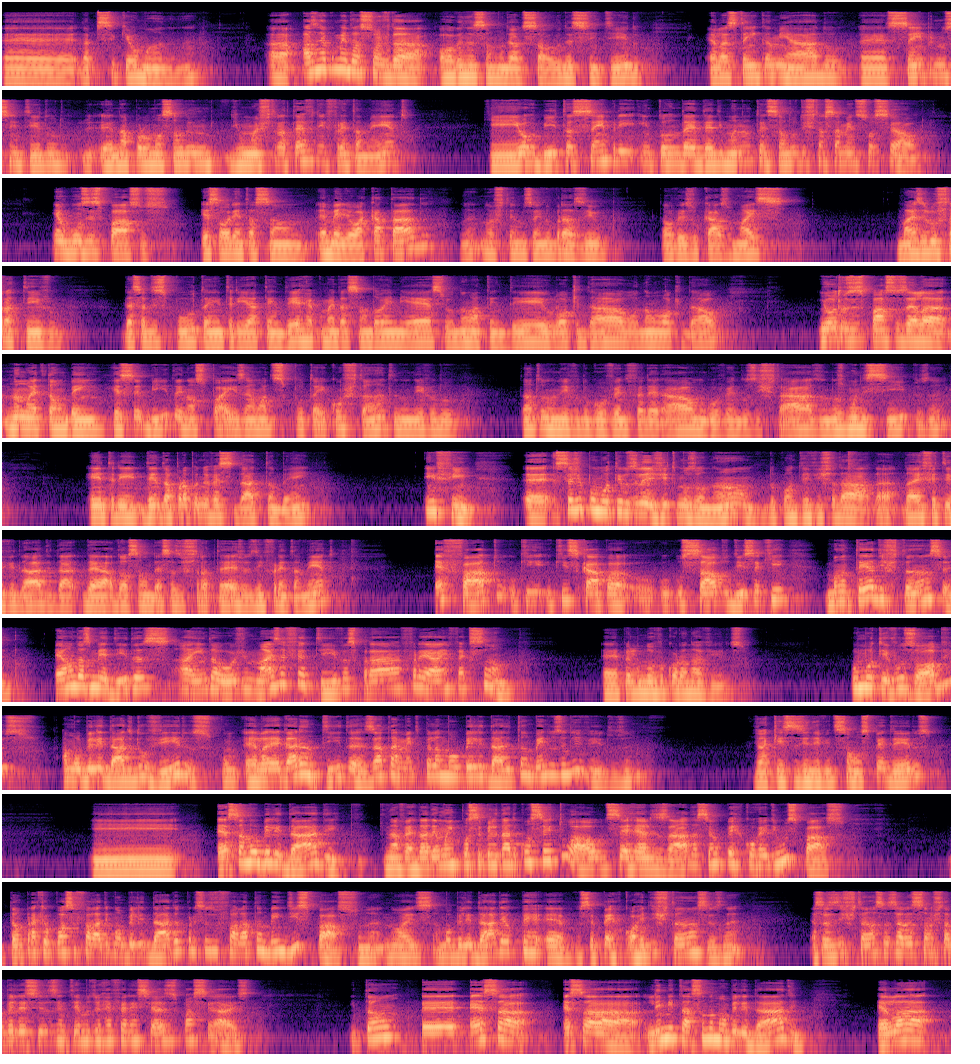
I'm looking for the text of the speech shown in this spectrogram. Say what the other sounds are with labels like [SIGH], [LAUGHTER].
é, da psique humana. Né? Ah, as recomendações da Organização Mundial de Saúde nesse sentido, elas têm encaminhado é, sempre no sentido é, na promoção de, um, de, uma estratégia de enfrentamento que orbita sempre em torno da ideia de manutenção do distanciamento social. Em alguns espaços, essa orientação é melhor acatada. Né? Nós temos aí no Brasil, talvez o caso mais, mais ilustrativo dessa disputa entre atender a recomendação da OMS ou não atender, o lockdown ou não lockdown. Em outros espaços ela não é tão bem recebida, em nosso país é uma disputa aí constante no nível do tanto no nível do governo federal, no governo dos estados, nos municípios, né? entre dentro da própria universidade também. Enfim, é, seja por motivos legítimos ou não, do ponto de vista da, da, da efetividade da, da, adoção dessas estratégias de enfrentamento, é fato, o que, o que escapa, o, o saldo disso é que manter a distância é uma das medidas ainda hoje mais efetivas para frear a infecção é, pelo novo coronavírus. Por motivos óbvios, a mobilidade do vírus ela é garantida exatamente pela mobilidade também dos indivíduos. Né? Já que esses indivíduos são hospedeiros. E essa mobilidade, que na verdade é uma impossibilidade conceitual de ser realizada sem o percorrer de um espaço. Então, para que eu possa falar de mobilidade, eu preciso falar também de espaço. Né? Nós, a mobilidade é, é, você percorre distâncias, né? Essas distâncias elas são estabelecidas em termos de referenciais espaciais. Então, é, essa, essa limitação da mobilidade ela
